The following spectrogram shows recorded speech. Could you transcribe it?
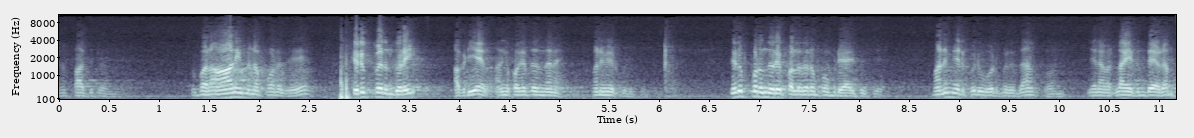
நான் பார்த்துட்டு வந்தேன் ரொம்ப நாளைக்கு முன்ன போனது திருப்பெருந்துறை. அப்படியே அங்க பக்கத்துல தானே மனமேற்குடி. திருப்பெருந்துறை பல தரம் போக முடியாது மனம் ஏற்படும் ஒரு தான் போகணும். ஏன்னா அவர்லாம் இருந்த இடம்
